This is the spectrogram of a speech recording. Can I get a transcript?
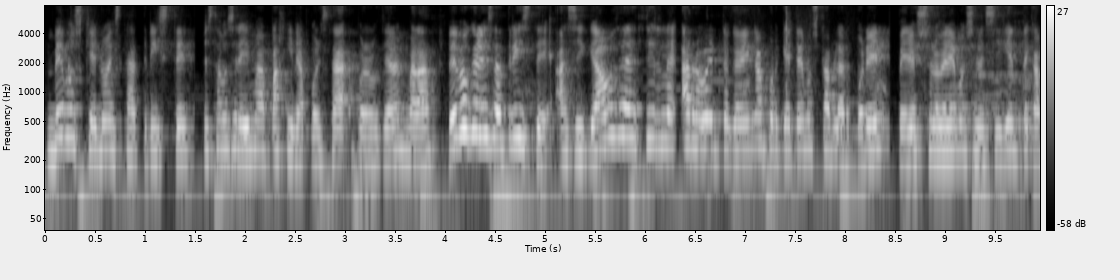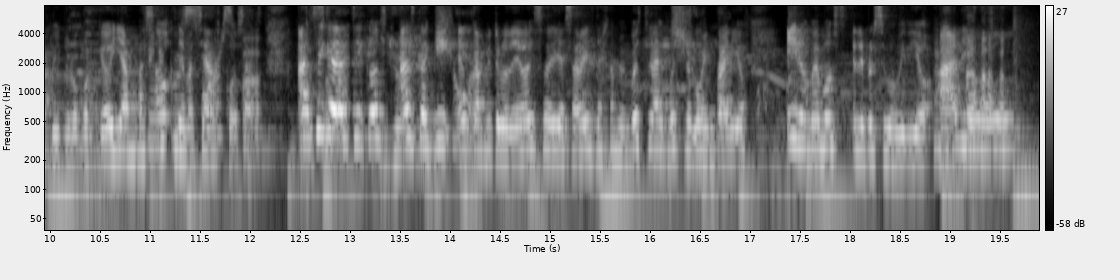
Vemos que no está triste. Estamos en la misma página por, estar, por anunciar el embarazo. Vemos que no está triste, así que vamos a decirle a Roberto que venga porque tenemos que hablar con él. Pero eso lo veremos en el siguiente capítulo porque hoy ya han pasado demasiadas cosas. Así que chicos, hasta aquí el capítulo de hoy. Solo ya sabéis, déjame vuestro like, vuestro comentario y nos vemos en el próximo vídeo. Adiós.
